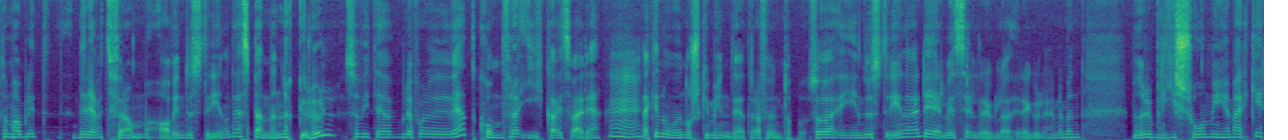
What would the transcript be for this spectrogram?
som har blitt drevet fram av industrien. Og det er spennende. Nøkkelhull, så vidt jeg vet, kom fra ICA i Sverige. Mm. Det er ikke noe norske myndigheter har funnet opp. Så industrien er delvis selvregulerende. Men, men når det blir så mye merker,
